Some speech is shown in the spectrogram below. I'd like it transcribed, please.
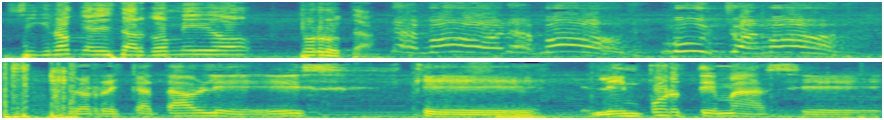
Si no querés estar conmigo, tu ruta. Amor, amor, mucho amor. Lo rescatable es que le importe más eh,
